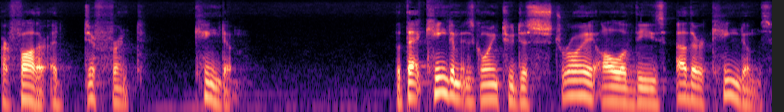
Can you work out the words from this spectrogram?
our Father, a different kingdom. But that kingdom is going to destroy all of these other kingdoms.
